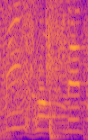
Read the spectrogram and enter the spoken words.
coming home.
